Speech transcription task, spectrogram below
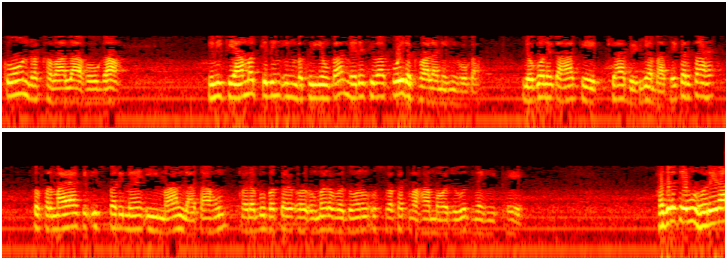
کون رکھوالا ہوگا؟ یعنی قیامت کے دن ان بکریوں کا میرے سوا کوئی رکھوالا نہیں ہوگا۔ لوگوں نے کہا کہ کیا بیڑیاں باتیں کرتا ہے؟ تو فرمایا کہ اس پر میں ایمان لاتا ہوں اور ابو بکر اور عمر وہ دونوں اس وقت وہاں موجود نہیں تھے۔ حضرت ابو حریرا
